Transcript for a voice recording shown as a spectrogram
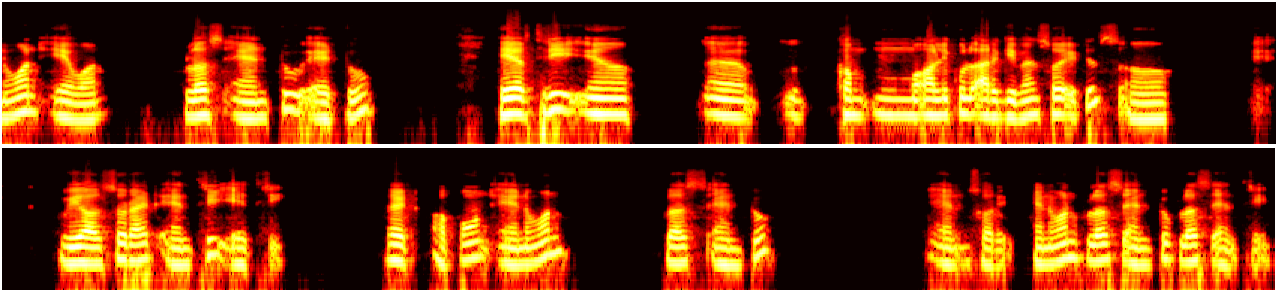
n1 a1 plus n2 a2 here three uh, uh, molecule are given. So it is uh, we also write n3 a3 right upon n1 plus n2 n sorry n1 plus n2 plus n3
